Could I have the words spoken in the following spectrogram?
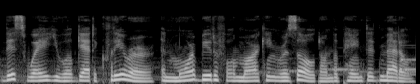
This way you will get a clearer and more beautiful marking result on the painted metal.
